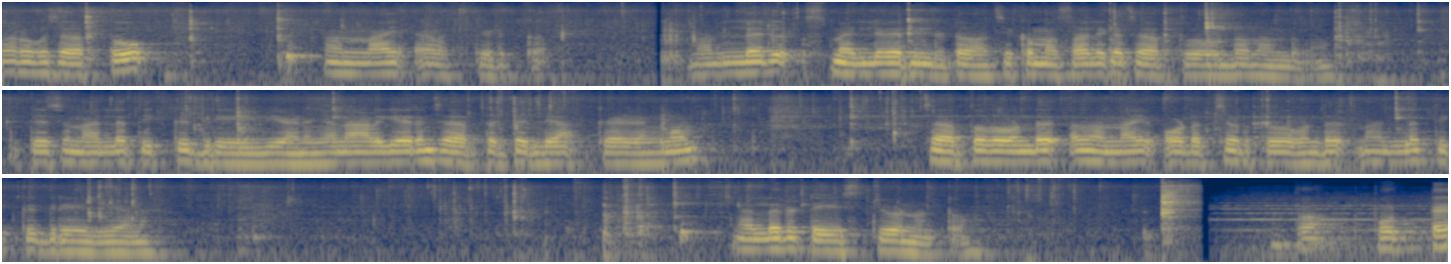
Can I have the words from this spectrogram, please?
വറവ് ചേർത്തു. നന്നായി ഇളക്കിയെടുക്കാം. നല്ലൊരു സ്മെല്ല് വരുന്നുണ്ട് കേട്ടോ ചിക്കൻ മസാലയൊക്കെ ചേർത്തതുകൊണ്ടാണ് അത്യാവശ്യം നല്ല തിക്ക് ഗ്രേവിയാണ്. ഞാൻ നാളികേരം ചേർത്തിട്ടില്ല. കിഴങ്ങും ചേർത്തതുകൊണ്ട് അത് നന്നായി ഉടച്ചെടുത്തതുകൊണ്ട് നല്ല തിക്ക് ഗ്രേവിയാണ്. നല്ലൊരു ടേസ്റ്റുമാണ് കേട്ടോ അപ്പോൾ പുട്ട്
